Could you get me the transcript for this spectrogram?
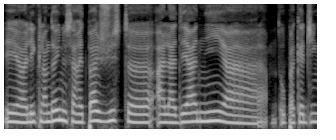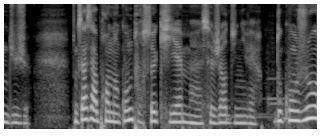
Et euh, les clins d'œil ne s'arrêtent pas juste euh, à la DA ni à- au packaging du jeu. Donc ça, c'est à prendre en compte pour ceux qui aiment ce genre d'univers. Donc on joue...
